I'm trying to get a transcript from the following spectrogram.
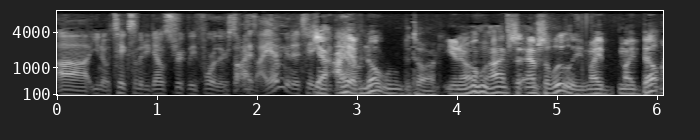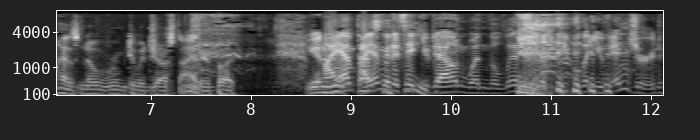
uh, you know, take somebody down strictly for their size. I am going to take. Yeah, I have no room to talk. You know, Abs- absolutely. My my belt has no room to adjust either. But you know, I am. I am going to take you down when the list of people that you've injured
